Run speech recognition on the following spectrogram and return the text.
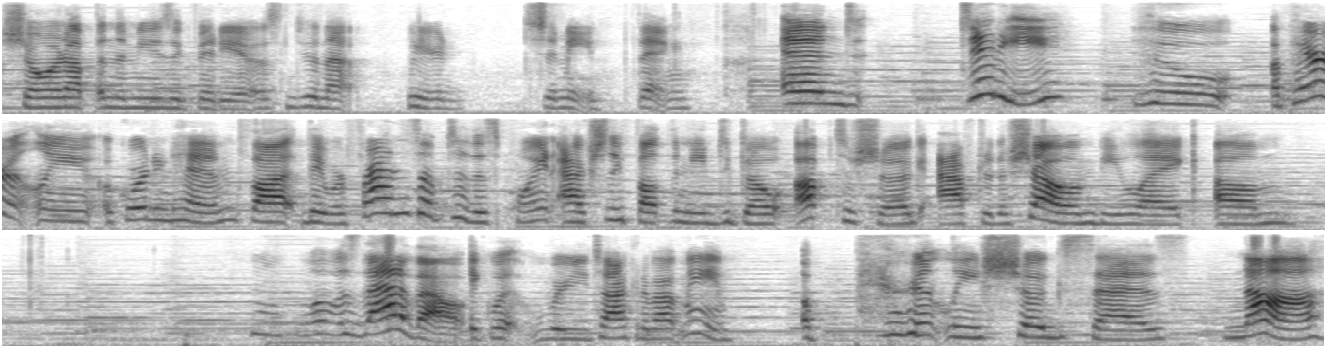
showing up in the music videos, and doing that weird shimmy thing. And Diddy, who apparently, according to him, thought they were friends up to this point, actually felt the need to go up to Suge after the show and be like, um, what was that about? Like, what were you talking about me? Apparently, Suge says, nah,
